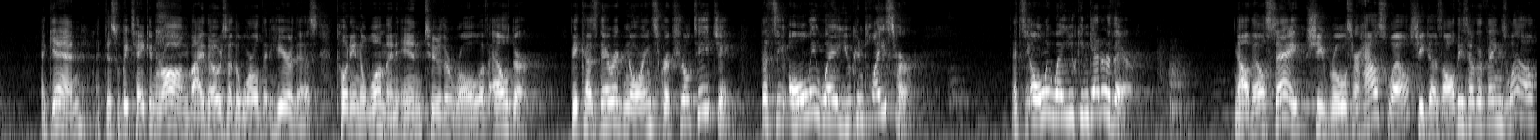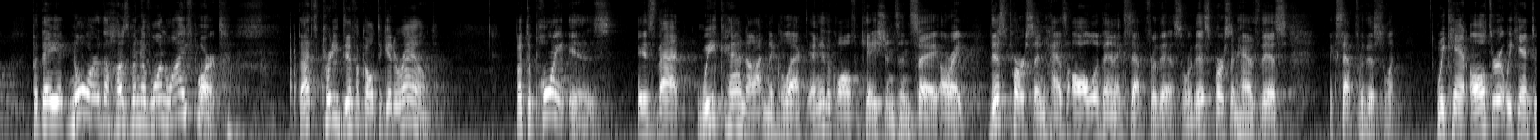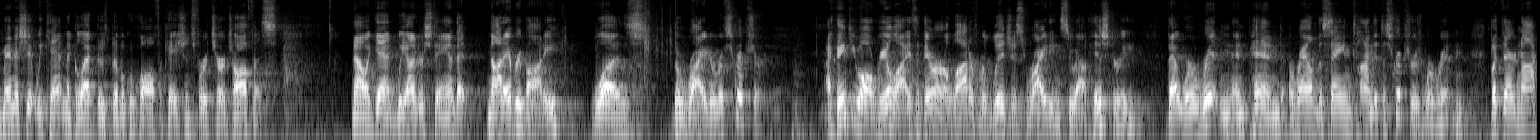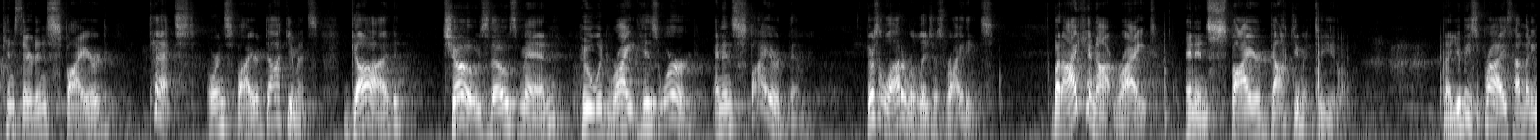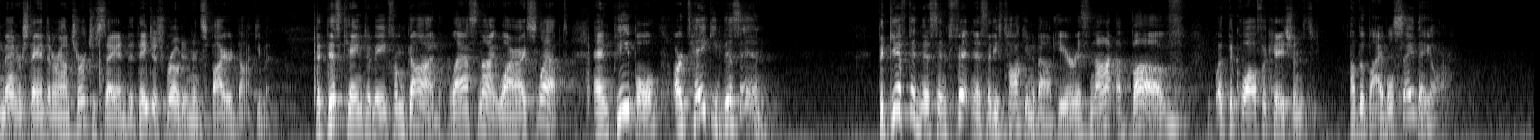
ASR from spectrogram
again, this will be taken wrong by those of the world that hear this, putting a woman into the role of elder? Because they're ignoring scriptural teaching. That's the only way you can place her. That's the only way you can get her there. Now, they'll say she rules her house well, she does all these other things well, but they ignore the husband of one wife part. That's pretty difficult to get around. But the point is, is that we cannot neglect any of the qualifications and say, all right, this person has all of them except for this, or this person has this except for this one. We can't alter it, we can't diminish it, we can't neglect those biblical qualifications for a church office. Now, again, we understand that not everybody was the writer of Scripture. I think you all realize that there are a lot of religious writings throughout history that were written and penned around the same time that the scriptures were written, but they're not considered inspired text or inspired documents. God chose those men who would write his word and inspired them. There's a lot of religious writings, but I cannot write an inspired document to you. Now, you'd be surprised how many men are standing around churches saying that they just wrote an inspired document. That this came to me from God last night while I slept. And people are taking this in. The giftedness and fitness that he's talking about here is not above what the qualifications of the Bible say they are.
